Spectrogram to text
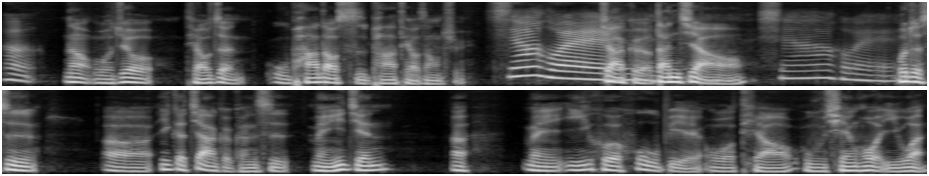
嗯，那我就调整五趴到十趴调上去，下回价格单价哦，下回或者是呃一个价格可能是每一间呃每一个户别我调五千或一万。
